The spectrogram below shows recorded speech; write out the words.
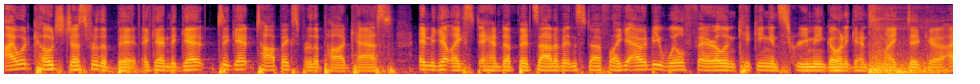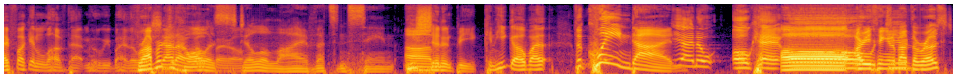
I would coach just for the bit again to get to get topics for the podcast and to get like stand up bits out of it and stuff. Like I would be Will Ferrell and kicking and screaming going against Mike Ditka. I fucking love that movie by the way. Robert Shout out Duvall Will is Ferrell. still alive. That's insane. He Um, shouldn't be. Can he go by? The Queen died. Yeah, I know. Okay. Oh, are you oh, thinking dude. about the roast?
